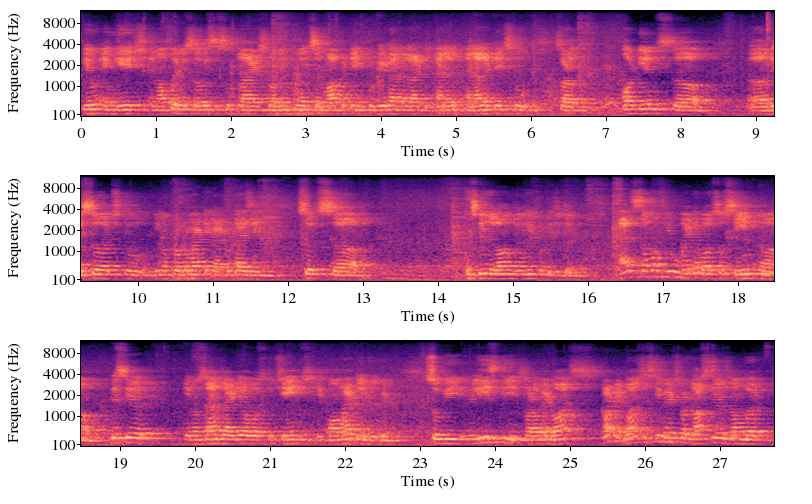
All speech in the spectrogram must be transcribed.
you know, engage and offer your services to clients from influence and marketing to data analyt- anal- analytics to sort of audience uh, uh, research to, you know, programmatic advertising. So it's, uh, it's been a long journey for digital. As some of you might have also seen, uh, this year, you know, Sam's idea was to change the format a little bit. So we released the sort of advanced, not advanced estimates, but last year's number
